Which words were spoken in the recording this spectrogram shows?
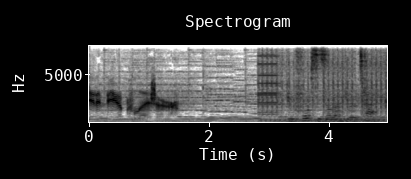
It'd be a pleasure. Your forces are under attack.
